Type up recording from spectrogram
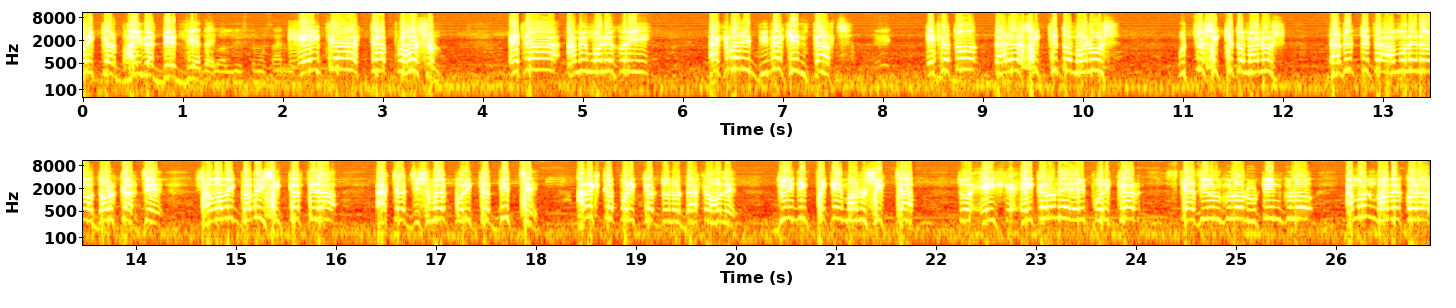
পরীক্ষার ভাইবার ডেট দিয়ে দেয়। এইটা একটা প্রহসন। এটা আমি মনে করি একেবারে বিবেকহীন কাজ। এটা তো তারা শিক্ষিত মানুষ উচ্চ শিক্ষিত মানুষ, তাদের তো এটা আমলে নেওয়া দরকার যে স্বাভাবিকভাবেই শিক্ষার্থীরা একটা যে সময় পরীক্ষা দিচ্ছে, আরেকটা পরীক্ষার জন্য ডাকা হলে দুই দিক থেকে মানসিক চাপ। তো এই এই কারণে এই পরীক্ষার স্ক্যাজুলগুলো রুটিনগুলো এমনভাবে করা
